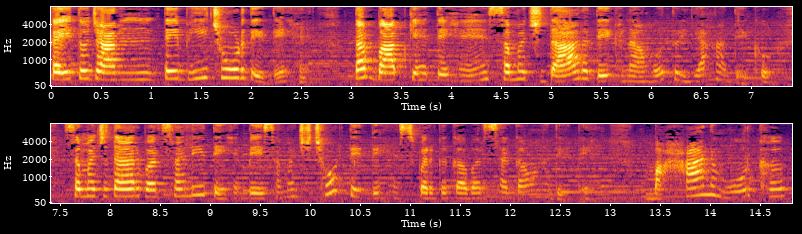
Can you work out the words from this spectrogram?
कई तो जानते भी छोड़ देते हैं तब बाप कहते हैं, समझदार देखना हो तो यहाँ देखो। समझदार वर्षा लेते हैं, बेसमझ छोड़ देते हैं, स्वर्ग का वर्षा गंवा देते हैं। महान मूर्ख,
